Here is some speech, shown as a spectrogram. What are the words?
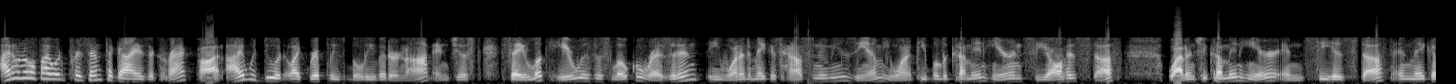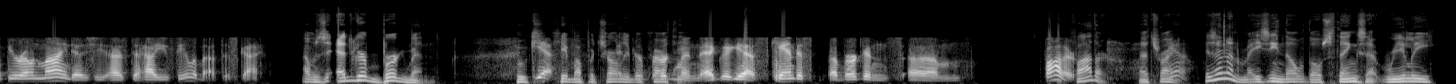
i don't know if i would present the guy as a crackpot. I would do it like ripley's believe it or not and just say look here was this local resident. He wanted to make his house into a museum. He wanted people to come in here and see all his stuff. Why don't you come in here and see his stuff and make up your own mind as you, as to how you feel about this guy that was edgar bergen who yes. came up with Charlie Edgar McCarthy. Bergen, yes, Candice uh, Bergen's um, father. Father, that's right. Yeah. Isn't it amazing though those things that really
